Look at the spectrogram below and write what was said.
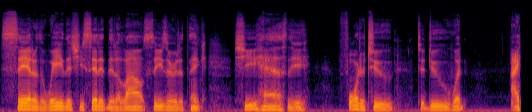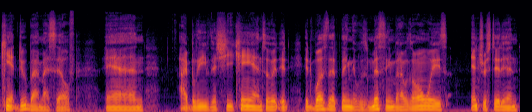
said or the way that she said it that allowed Caesar to think she has the fortitude to do what I can't do by myself, and I believe that she can. So it, it it was that thing that was missing, but I was always interested in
